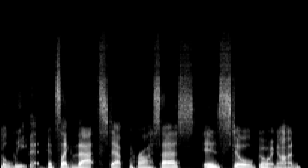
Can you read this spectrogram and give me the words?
believe it. It's like that step process is still going on.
